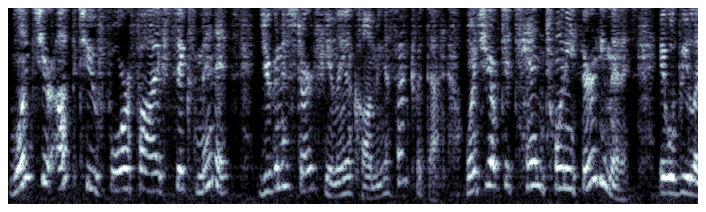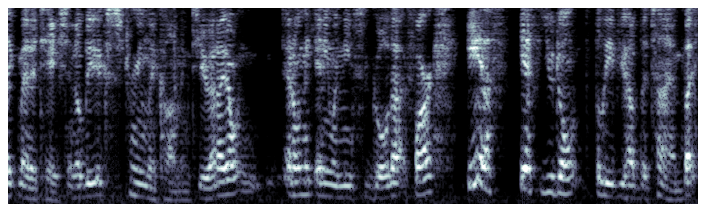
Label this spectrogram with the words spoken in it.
Once you're up to four, five, six minutes, you're going to start feeling a calming effect with that. Once you're up to 10, 20, 30 minutes, it will be like meditation. It'll be extremely calming to you. And I don't, I don't think anyone needs to go that far if, if you don't believe you have the time. But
